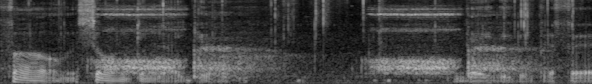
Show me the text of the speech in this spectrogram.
Found something like you. Baby, you prefer.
